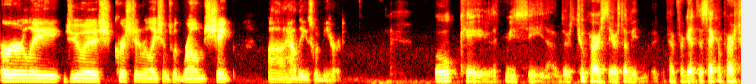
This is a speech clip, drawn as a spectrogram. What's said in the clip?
early Jewish Christian relations with Rome shape uh, how these would be heard? Okay, let me see. Now there's two parts there. So let me if I forget the second part,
